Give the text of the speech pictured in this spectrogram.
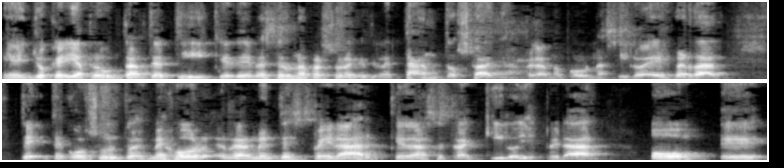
Yo quería preguntarte a ti, ¿qué debe hacer una persona que tiene tantos años esperando por un asilo? ¿Es verdad te, consulto, ¿es mejor realmente esperar, quedarse tranquilo y esperar o eh,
